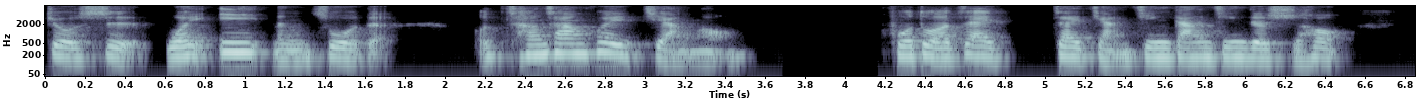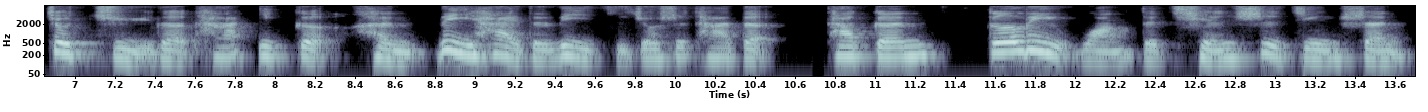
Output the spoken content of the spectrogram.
就是唯一能做的。我常常会讲哦，佛陀在在讲《金刚经》的时候，就举了他一个很厉害的例子，就是他的他跟歌利王的前世今生。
